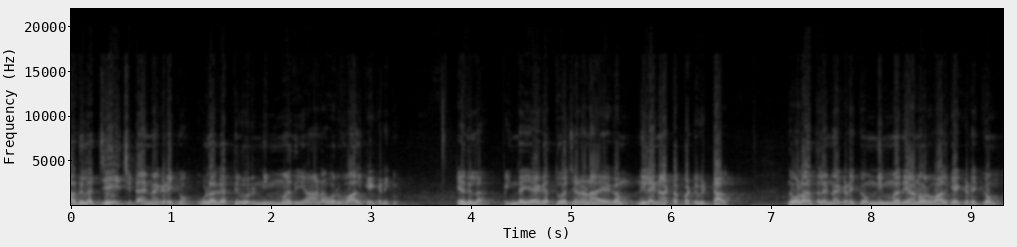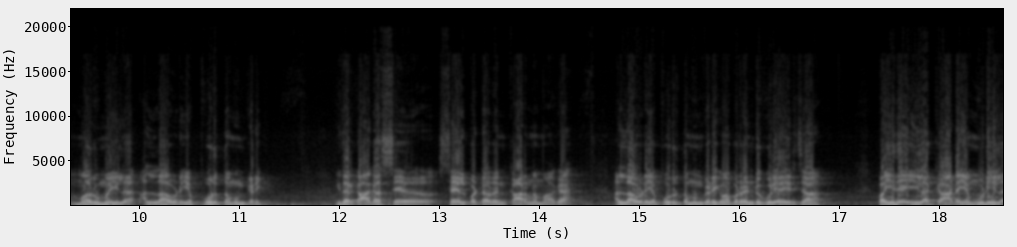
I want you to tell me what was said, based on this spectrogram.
அதில் ஜெயிச்சுட்டா என்ன கிடைக்கும்? உலகத்தில் ஒரு நிம்மதியான ஒரு வாழ்க்கை கிடைக்கும். எதில்? இப்போ இந்த ஏகத்துவ ஜனநாயகம் நிலைநாட்டப்பட்டு விட்டால் இந்த உலகத்தில் என்ன கிடைக்கும்? நிம்மதியான ஒரு வாழ்க்கை கிடைக்கும். மறுமையில் அல்லாவுடைய பொருத்தமும் கிடைக்கும். இதற்காக செ செயல்பட்டதன் காரணமாக அல்லாவுடைய பொருத்தமும் கிடைக்கும். அப்போ ரெண்டு கூலி ஆயிடுச்சா இப்போ இதே இலக்கை அடைய முடியல.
